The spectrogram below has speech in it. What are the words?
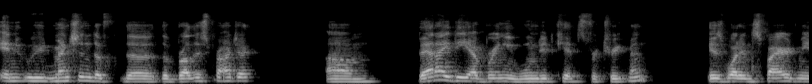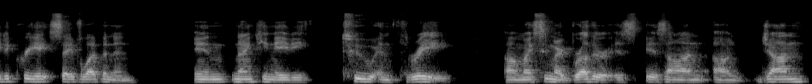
and we mentioned the, the, the Brothers Project, um, that idea of bringing wounded kids for treatment is what inspired me to create Save Lebanon in 1980 two and three. Um, I see my brother is is on. Uh, John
